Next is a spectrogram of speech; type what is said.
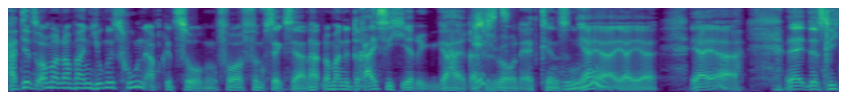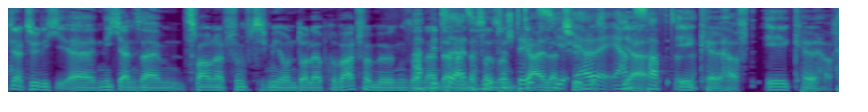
Hat jetzt auch mal noch mal ein junges Huhn abgezogen vor fünf, sechs Jahren. Hat noch mal eine 30-Jährige geheiratet, Echt? Rowan Atkinson. Uh. Ja, ja, ja, ja. Ja, ja. Äh, Das liegt natürlich äh, nicht an seinem 250 Millionen Dollar Privatvermögen, sondern bitte, daran, also dass er so ein geiler Typ ist. ernsthaft- Ja, ekelhaft, ekelhaft.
